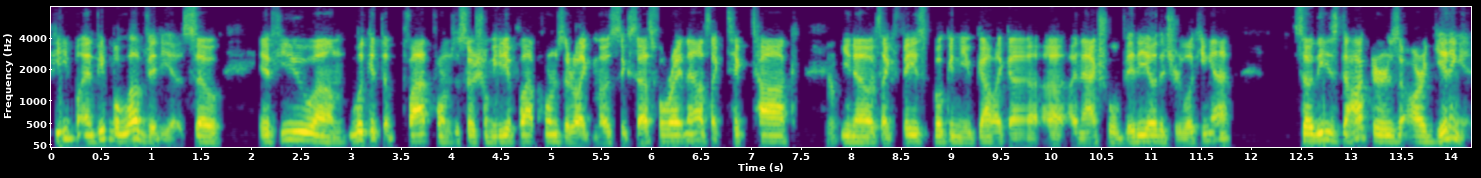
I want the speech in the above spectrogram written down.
people and people love videos. So if you um, look at the platforms, the social media platforms that are like most successful right now, it's like TikTok. Yep. You know, it's like Facebook, and you've got like a, a an actual video that you're looking at so these doctors are getting it.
